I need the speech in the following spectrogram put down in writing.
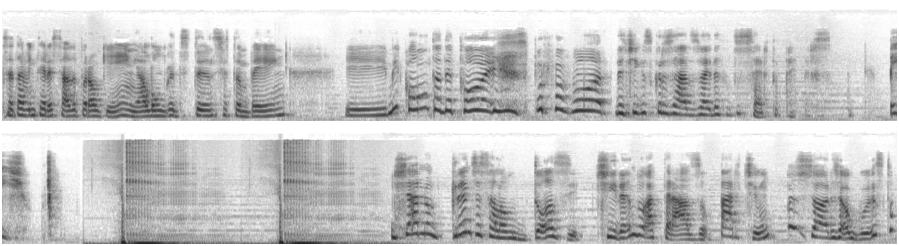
você estava interessado por alguém, a longa distância também. E me conta depois, por favor. Dentinhos cruzados, vai dar tudo certo, Peters. Beijo! Já no Grande Salão 12, Tirando o Atraso, parte 1, o Jorge Augusto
